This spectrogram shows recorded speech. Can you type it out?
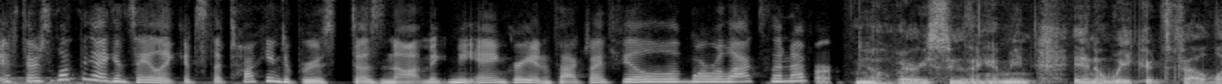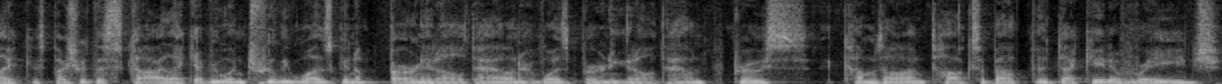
if there's one thing I can say, like it's that talking to Bruce does not make me angry. In fact, I feel more relaxed than ever. You know, very soothing. I mean, in a week, it felt like, especially with the sky, like everyone truly was going to burn it all down or was burning it all down. Bruce comes on, talks about the decade of rage,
